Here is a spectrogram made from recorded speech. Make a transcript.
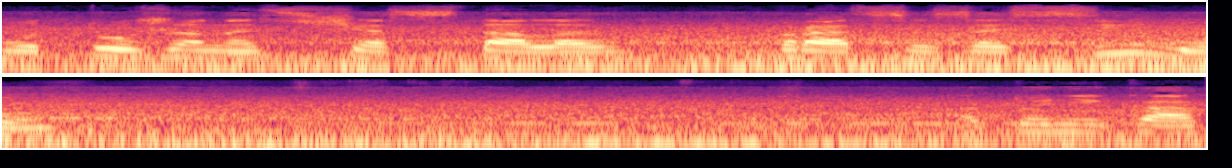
Вот тоже она сейчас стала браться за силу то никак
